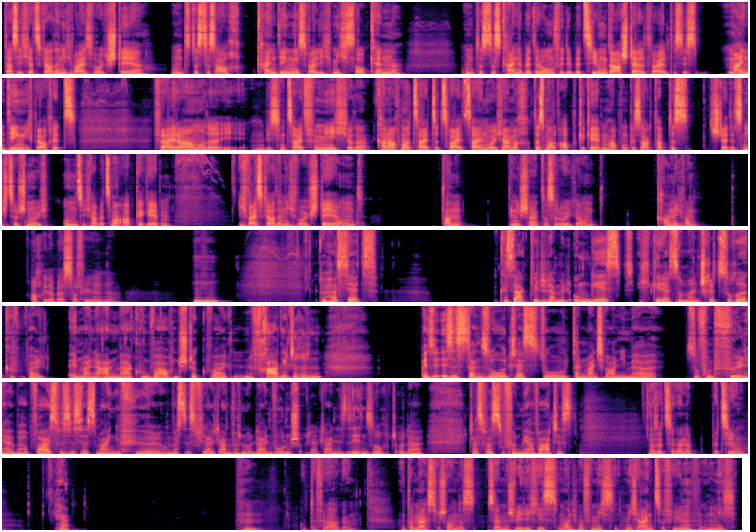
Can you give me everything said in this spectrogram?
dass ich jetzt gerade nicht weiß, wo ich stehe und dass das auch kein Ding ist, weil ich mich so kenne und dass das keine Bedrohung für die Beziehung darstellt, weil das ist mein Ding. Ich brauche jetzt Freiraum oder ein bisschen Zeit für mich oder kann auch mal Zeit zu zweit sein, wo ich einfach das mal abgegeben habe und gesagt habe, das steht jetzt nicht zwischen uns, ich habe jetzt mal abgegeben. Ich weiß gerade nicht, wo ich stehe und dann bin ich schon etwas ruhiger und kann mich dann auch wieder besser fühlen. Ja. Mhm. Du hast jetzt gesagt, wie du damit umgehst. Ich gehe jetzt nochmal einen Schritt zurück, weil in meiner Anmerkung war auch ein Stück weit eine Frage drin. Also ist es dann so, dass du dann manchmal auch nicht mehr so vom Fühlen her überhaupt weißt, was ist jetzt mein Gefühl und was ist vielleicht einfach nur dein Wunsch oder deine Sehnsucht oder das, was du von mir erwartest. Also jetzt in einer Beziehung. Ja. Hm, gute Frage. Und da merkst du schon, dass es sehr schwierig ist, manchmal für mich, mich einzufühlen in mich.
